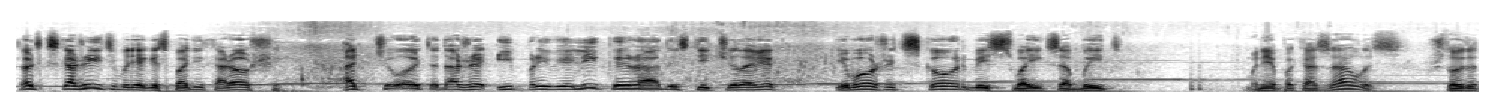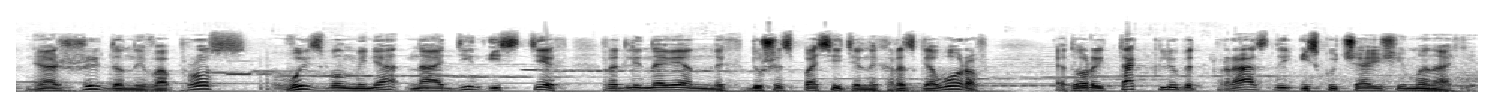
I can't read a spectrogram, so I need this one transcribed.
Только скажите мне, господин хороший, отчего это даже и при великой радости человек не может скорбить своих событий? Мне показалось, что этот неожиданный вопрос вызвал меня на один из тех продлинновенных душеспасительных разговоров, которые так любят праздные и скучающие монахи.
